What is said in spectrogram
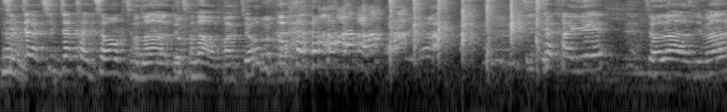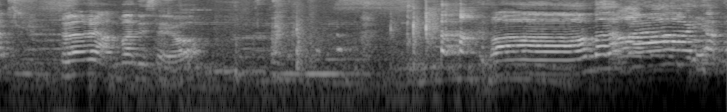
침착 침착한 척 전화하는데 전화 안 받죠? 침착하게 전화하지만 전화를 안 받으세요. 와, 안 받았어. 이겼어.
